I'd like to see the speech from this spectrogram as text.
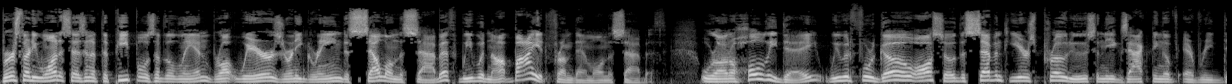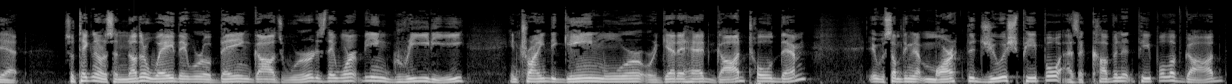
Verse 31, it says, And if the peoples of the land brought wares or any grain to sell on the Sabbath, we would not buy it from them on the Sabbath. Or on a holy day, we would forego also the seventh year's produce and the exacting of every debt. So take notice, another way they were obeying God's word is they weren't being greedy in trying to gain more or get ahead. God told them it was something that marked the Jewish people as a covenant people of God,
